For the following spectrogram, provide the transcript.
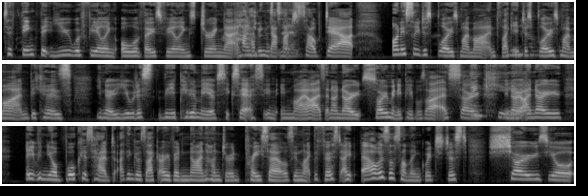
to think that you were feeling all of those feelings during that and 100%. having that much self-doubt honestly just blows my mind. Like it just blows my mind because, you know, you were just the epitome of success in, in my eyes. And I know so many people's eyes. So, you. you know, I know even your book has had, I think it was like over 900 pre sales in like the first eight hours or something, which just shows your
